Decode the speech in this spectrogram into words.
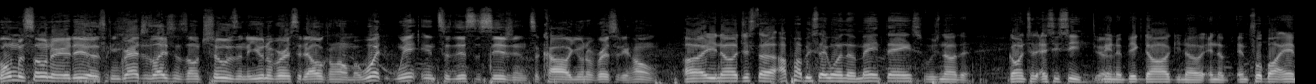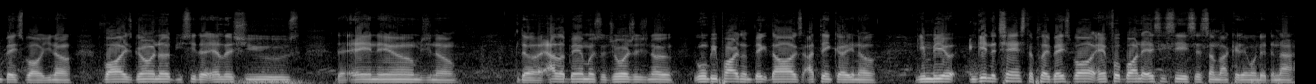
Boomer Sooner it is. Congratulations on choosing the University of Oklahoma. What went into this decision to call University home? Uh, you know, just uh, I'll probably say one of the main things was, you know, the, going to the SEC, Yeah. being a big dog, you know, in the, in football and baseball. You know, I've always growing up, you see the LSU's, the A and M's, you know, the Alabamas, the Georgias. You know, you want to be part of them big dogs. I think, uh, you know, give me a, and getting a chance to play baseball and football in the SEC is just something I couldn't want to deny.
